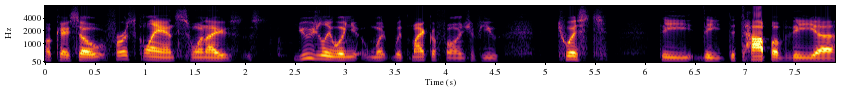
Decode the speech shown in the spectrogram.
Okay, so first glance, when I usually when you with microphones, if you twist the the the top of the uh,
